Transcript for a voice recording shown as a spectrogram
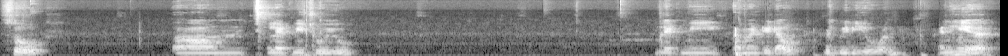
So um, let me show you let me comment it out the BDO one and here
